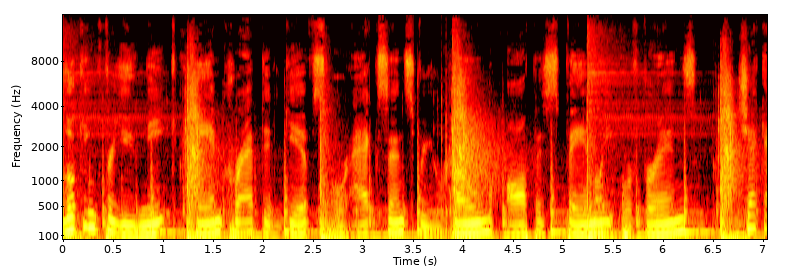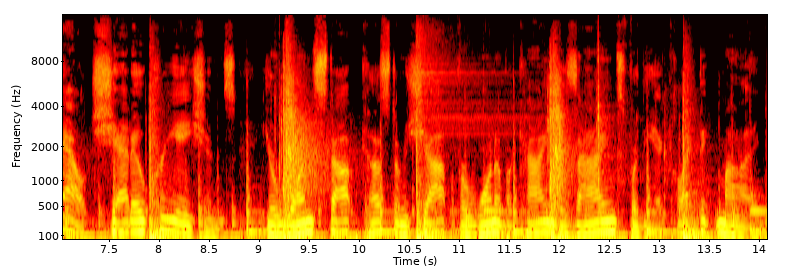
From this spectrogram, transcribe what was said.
Looking for unique handcrafted gifts or accents for your home, office, family, or friends? Check out Shadow Creations, your one stop custom shop for one of a kind designs for the eclectic mind.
